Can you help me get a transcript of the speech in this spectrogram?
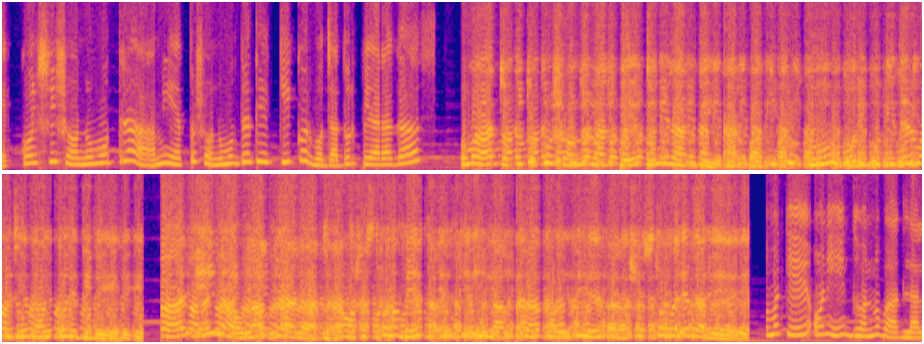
এক কলসি স্বর্ণ মুদ্রা আমি এত স্বর্ণ মুদ্রা দিয়ে কি করব জাদুর পেয়ারা গাছ? তোমার যতটুকু স্বর্ণ লাগবে তুমি রাখবে, আর বাকিটুকু গরিব দুঃখীদের মাঝে দান করে দিবে। আর এই নাও, লাল পেয়ারা, যারা অসুস্থ হবে, তাদেরকে এই লাল পেয়ারা দিলে তারা সুস্থ হয়ে যাবে। তোমাকে অনেক ধন্যবাদ, লাল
